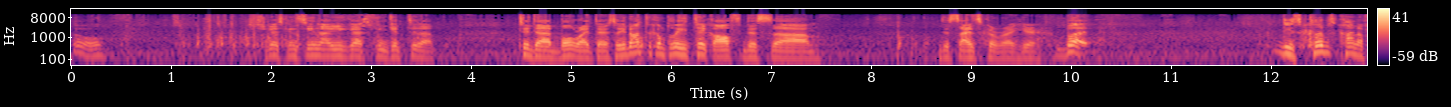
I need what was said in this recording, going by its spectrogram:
So, as you guys can see now, you guys can get to that to that bolt right there. So you don't have to completely take off this um, this side skirt right here. But these clips kind of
